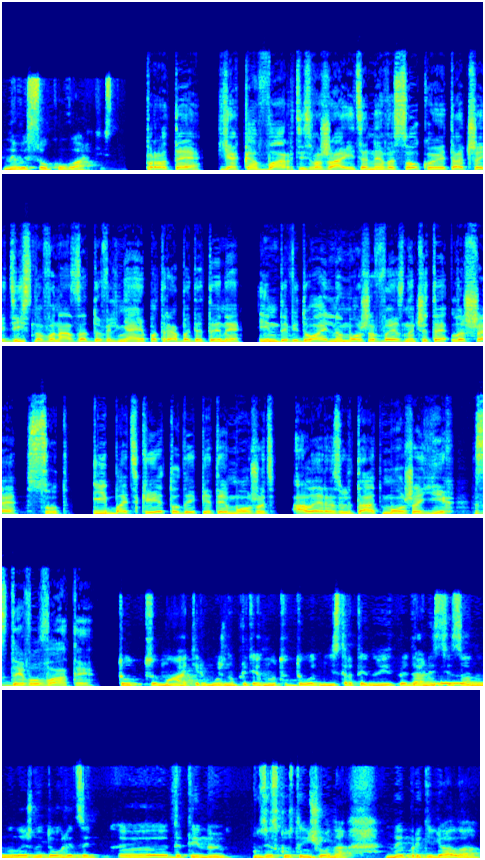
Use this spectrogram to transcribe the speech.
невисоку вартість. Про те, яка вартість вважається невисокою та чи дійсно вона задовільняє потреби дитини, індивідуально може визначити лише суд. І батьки туди піти можуть, але результат може їх здивувати. Тут матір можна притягнути до адміністративної відповідальності за неналежний догляд за е, дитиною у зв'язку з тим, що вона не приділяла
